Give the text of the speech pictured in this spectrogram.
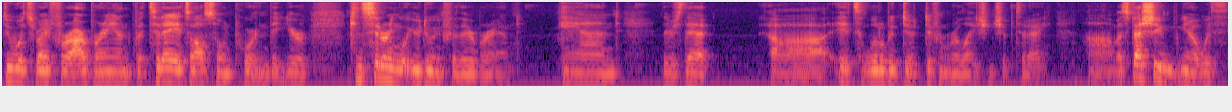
do what's right for our brand, but today it's also important that you're considering what you're doing for their brand, and there's that. Uh, it's a little bit di- different relationship today um, especially you know with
